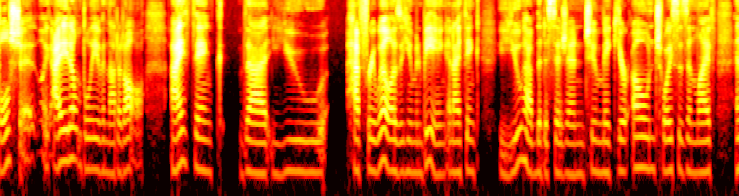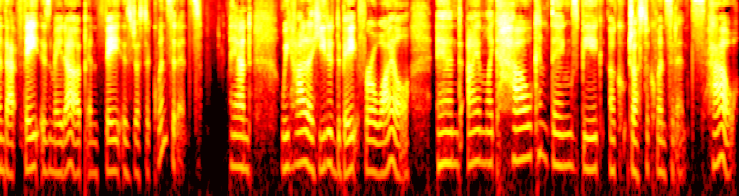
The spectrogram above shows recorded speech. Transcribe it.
bullshit. Like, I don't believe in that at all. I think that you have free will as a human being. And I think you have the decision to make your own choices in life, and that fate is made up, and fate is just a coincidence. And we had a heated debate for a while. And I am like, how can things be a, just a coincidence? How?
